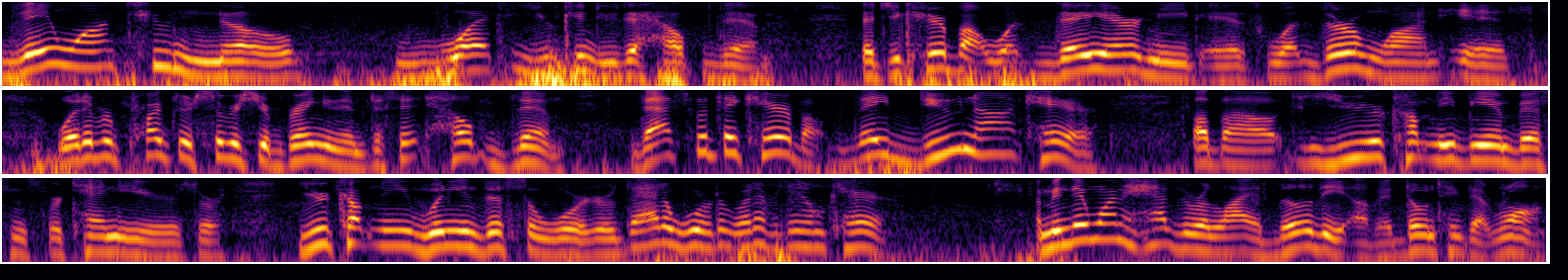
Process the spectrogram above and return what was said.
They want to know what you can do to help them. That you care about what their need is, what their want is, whatever product or service you're bringing them, does it help them? That's what they care about. They do not care about your company being in business for 10 years or your company winning this award or that award or whatever. They don't care. I mean, they want to have the reliability of it. Don't take that wrong.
